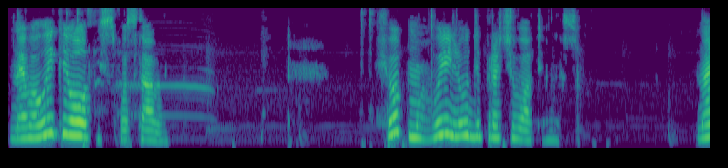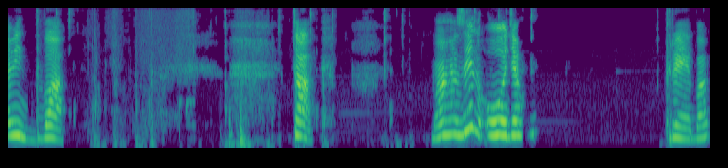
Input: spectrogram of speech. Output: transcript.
невеликий офіс поставити. Щоб могли люди працювати в нас. Навіть два. Так. Магазин одягу. Треба.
